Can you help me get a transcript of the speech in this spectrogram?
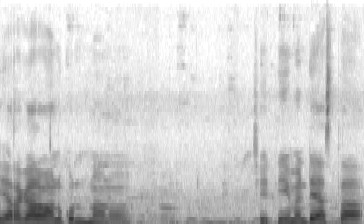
ఎరగాలం అనుకుంటున్నాను. చట్నీ ఏమంటే వేస్తా.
